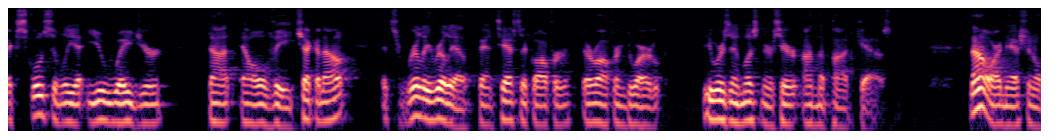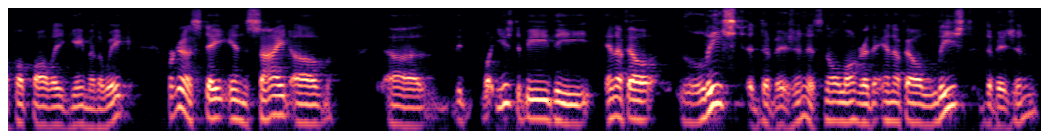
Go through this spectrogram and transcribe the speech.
exclusively at uwager.lv. Check it out. It's really, really a fantastic offer they're offering to our viewers and listeners here on the podcast. Now, our National Football League game of the week. We're going to stay inside of uh, the, what used to be the NFL least division. It's no longer the NFL least division.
